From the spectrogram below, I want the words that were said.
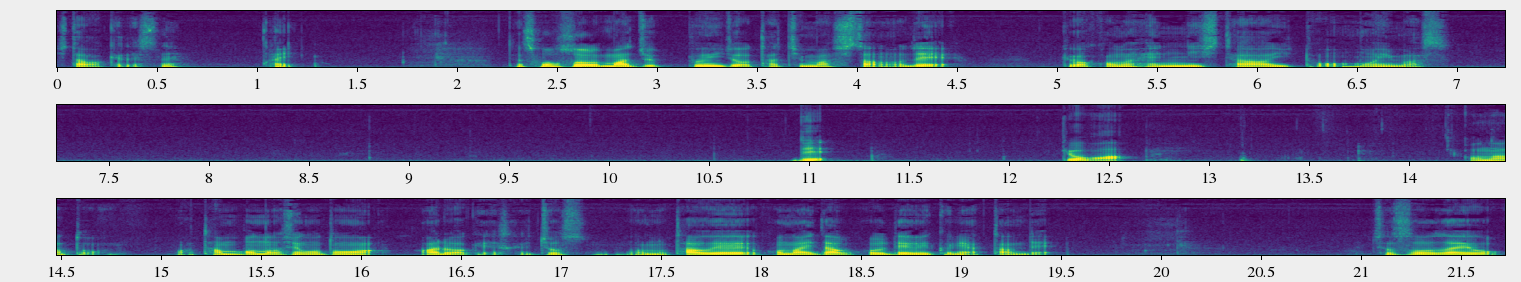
したわけですね。はい。でそろそろまあ10分以上経ちましたので今日はこの辺にしたいと思います。で今日はこの後、まあ、田んぼの仕事があるわけですけどあの田植えこの間ゴールデンウィークにやったんで除草剤を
